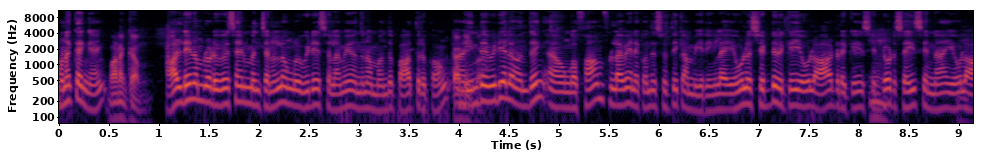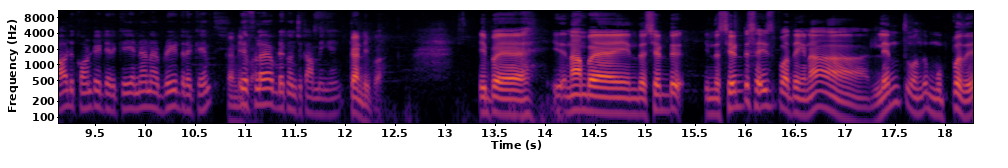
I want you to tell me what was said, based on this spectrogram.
வணக்கங்க. வணக்கம். ஆல்ரெடி நம்மளோட விவசாயம் மண் சேனலில் உங்கள் வீடியோஸ் எல்லாமே வந்து நம்ம வந்து பார்த்துருக்கோம். இந்த வீடியோவில் வந்து அஹ், உங்க ஃபார்ம் ஃபுல்லாகவே எனக்கு வந்து சுற்றி காமிக்கிறீங்களா? எவ்வளோ ஷெட் இருக்குது எவ்வளோ ஆடு இருக்குது ஷெட்டோட சைஸ் என்ன? எவ்வளோ ஆடு குவான்டிட்டி இருக்குது என்னென்ன breed இருக்குது இது ஃபுல்லாக அப்படியே கொஞ்சம் காமிங்க. கண்டிப்பாக இப்போ நாம் இந்த ஷெட்டு இந்த ஷெட்டு சைஸ் பார்த்தீங்கன்னா லென்த் வந்து முப்பது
